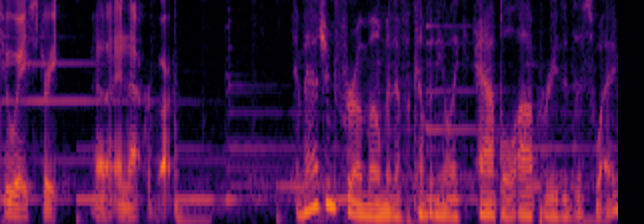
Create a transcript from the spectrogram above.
two-way street uh, in that regard. Imagine for a moment if a company like Apple operated this way.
